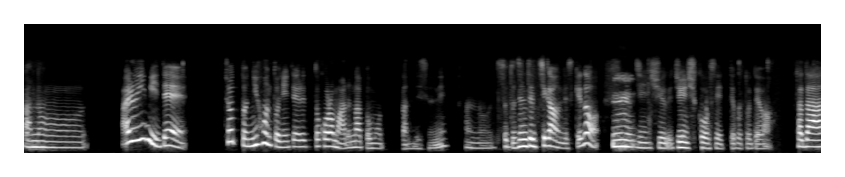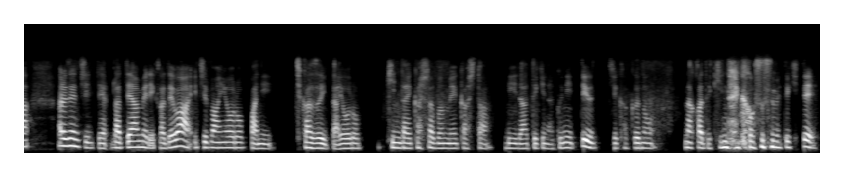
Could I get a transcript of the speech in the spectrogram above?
あのある意味でちょっと日本と似てるところもあるなと思ったんですよね。あのちょっと全然違うんですけど、人種人種構成ってことでは。ただアルゼンチンってラテンアメリカでは一番ヨーロッパに近づいたヨーロッ近代化した文明化したリーダー的な国っていう自覚の中で近代化を進めてきて、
